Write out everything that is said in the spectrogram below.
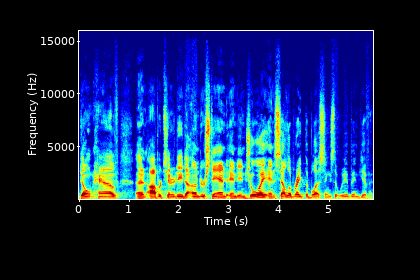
don't have an opportunity to understand and enjoy and celebrate the blessings that we have been given.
